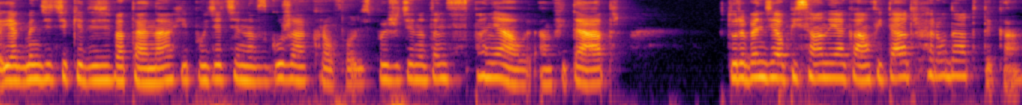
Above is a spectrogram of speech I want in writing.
Y, jak będziecie kiedyś w Atenach i pójdziecie na wzgórze Akropol i spojrzycie na ten wspaniały amfiteatr, który będzie opisany jako amfiteatr Heroda Attyka,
